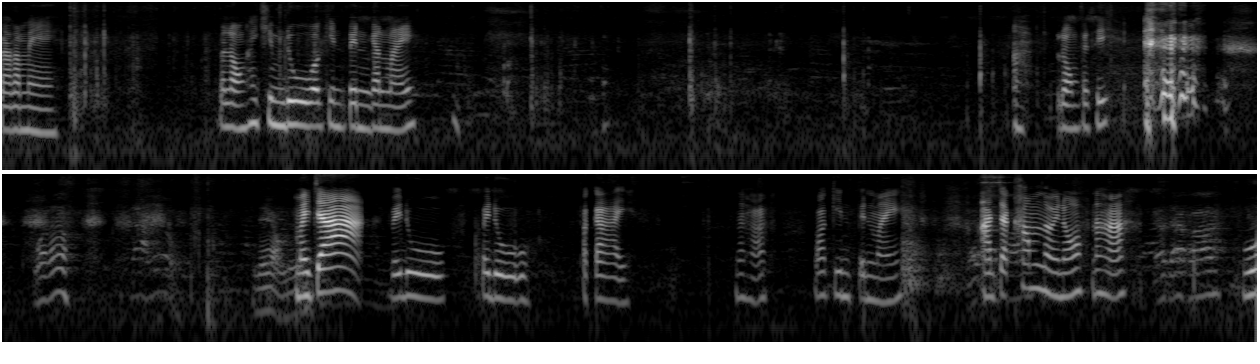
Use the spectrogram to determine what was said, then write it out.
กาละแม ไปลองให้ชิมดูว่ากินเป็นกันไหมอะลองไปสิ ว้าวแล้ วเลยไม่จ้า ไปดูไปดูปลากายนะคะ ว่ากินเป็นไหม อาจจะค่ำหน่อยเนาะนะคะโอ้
